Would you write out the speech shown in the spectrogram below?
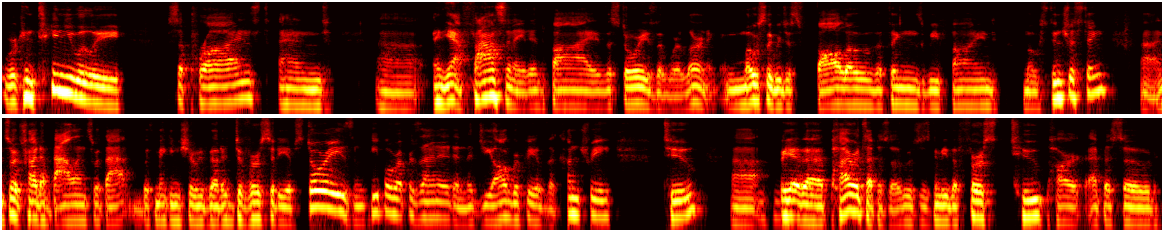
we're continually surprised and uh, and yeah fascinated by the stories that we're learning. And mostly we just follow the things we find most interesting uh, and sort of try to balance with that with making sure we've got a diversity of stories and people represented and the geography of the country too uh, but yeah the pirates episode which is going to be the first two part episode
